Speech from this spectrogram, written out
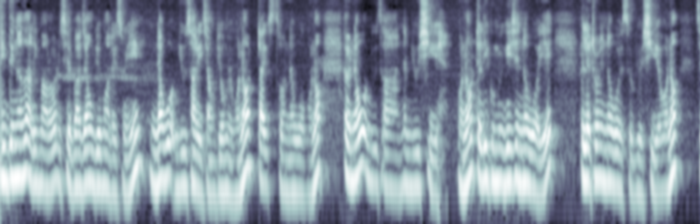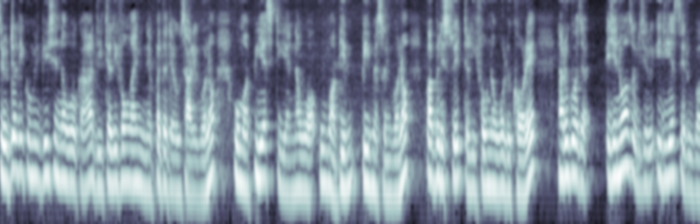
ဒီသင်ခန်းစာလေးမှာတော့ဒီချက်ဘာကြောင့်ပြောမှလဲဆိုရင် network အမျိုးအစားတွေအကြောင်းပြောမယ်ပေါ့နော် types of network ပေါ့နော်အဲ့တော့ network အမျိုးအစားနှစ်မျိုးရှိတယ်ပေါ့နော် telecommunication network ရဲ့ electronic network ဆိုပြီးရှိတယ်ပေါ့နော်ဆိုတော့ telecommunication network ကဒီ telephone line တွေနဲ့ပတ်သက်တဲ့ဥစ္စာတွေပေါ့နော်ဥပမာ PSTN network ဥပမာပြီးပြီးမယ်ဆိုရင်ပေါ့နော် public switch telephone network လို့ခေါ်တယ်နောက်တစ်ခုကကျ အရင်တော့ဆိုဒီလို ADS တွေလို့ပါ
